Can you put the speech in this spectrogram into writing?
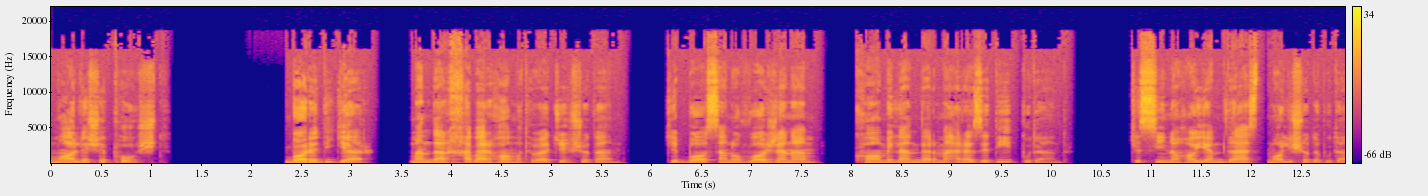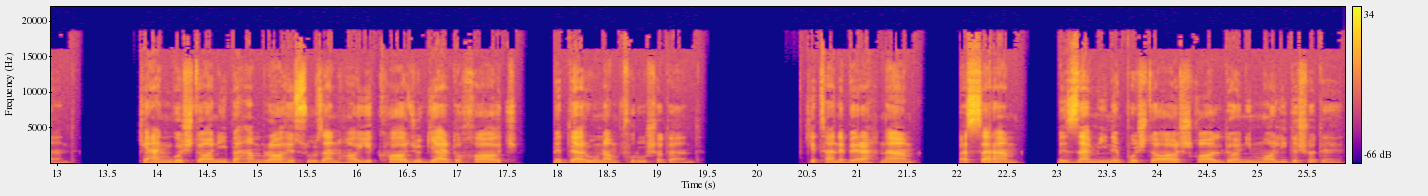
مالش پشت. بار دیگر من در خبرها متوجه شدم که باسن و واژنم کاملا در معرض دید بودند که سینه هایم دست مالی شده بودند که انگشتانی به همراه سوزنهای کاج و گرد و خاک به درونم فرو شدند که تن برهنم و سرم به زمین پشت آشغالدانی مالیده شده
